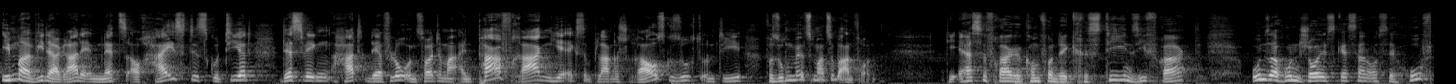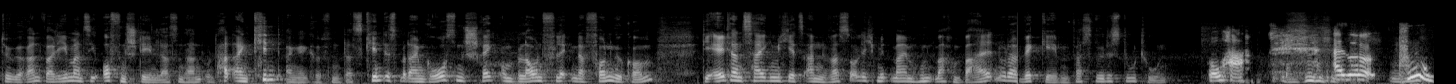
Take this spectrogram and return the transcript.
immer wieder, gerade im Netz, auch heiß diskutiert. Deswegen hat der Flo uns heute mal ein paar Fragen hier exemplarisch rausgesucht und die versuchen wir jetzt mal zu beantworten. Die erste Frage kommt von der Christine. Sie fragt, unser Hund Joy ist gestern aus der Hoftür gerannt, weil jemand sie offen stehen lassen hat und hat ein Kind angegriffen. Das Kind ist mit einem großen Schreck und blauen Flecken davongekommen. Die Eltern zeigen mich jetzt an. Was soll ich mit meinem Hund machen? Behalten oder weggeben? Was würdest du tun? Oha. Also, puh.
